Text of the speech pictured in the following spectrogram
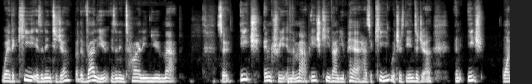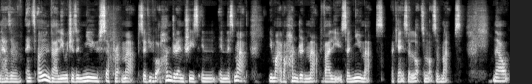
where the key is an integer, but the value is an entirely new map. So each entry in the map, each key value pair has a key, which is the integer, and each one has a, its own value, which is a new separate map. So if you've got 100 entries in, in this map, you might have 100 map values, so new maps. Okay, so lots and lots of maps. Now,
